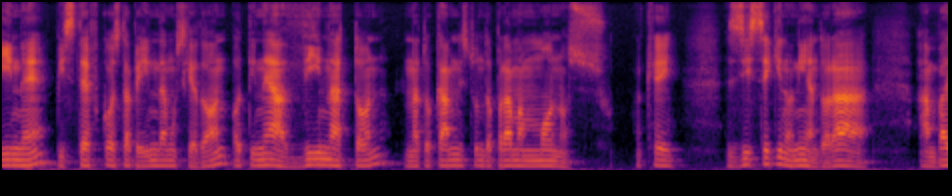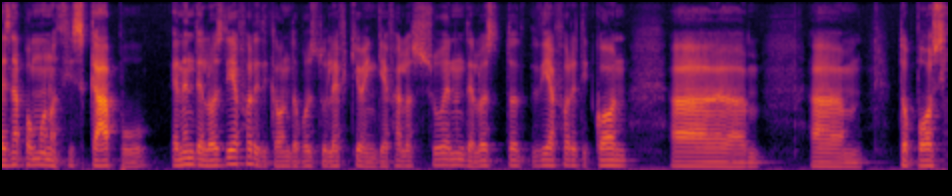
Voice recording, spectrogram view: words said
Είναι, πιστεύω στα 50 μου σχεδόν, ότι είναι αδύνατον να το κάνεις το πράγμα μόνος σου. Okay? Ζεις σε κοινωνία τώρα, αν πάεις να απομονωθείς κάπου, είναι εντελώς διαφορετικό το πώς δουλεύει και ο εγκέφαλος σου, είναι εντελώς διαφορετικό το πώς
